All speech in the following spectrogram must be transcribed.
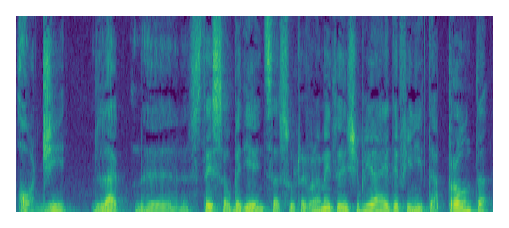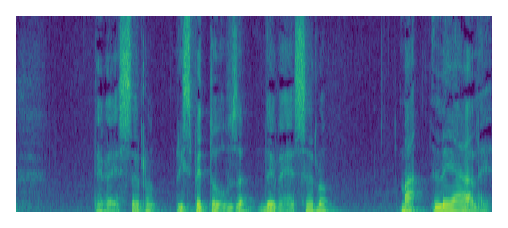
Oggi la eh, stessa obbedienza sul regolamento di disciplina è definita pronta, deve esserlo, rispettosa, deve esserlo, ma leale.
